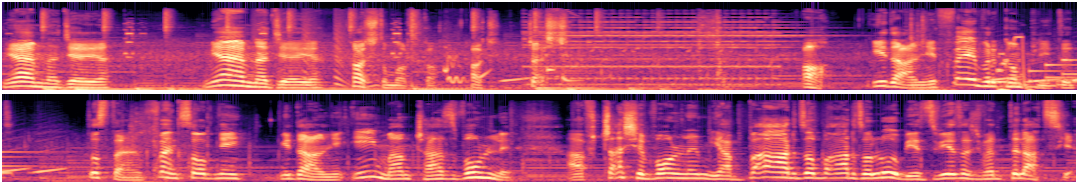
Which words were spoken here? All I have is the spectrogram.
Miałem nadzieję. Miałem nadzieję. Chodź tu, mordko. Chodź. Cześć. O, idealnie. Favor completed. Dostałem thanks od niej. Idealnie. I mam czas wolny. A w czasie wolnym ja bardzo, bardzo lubię zwiedzać wentylację.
